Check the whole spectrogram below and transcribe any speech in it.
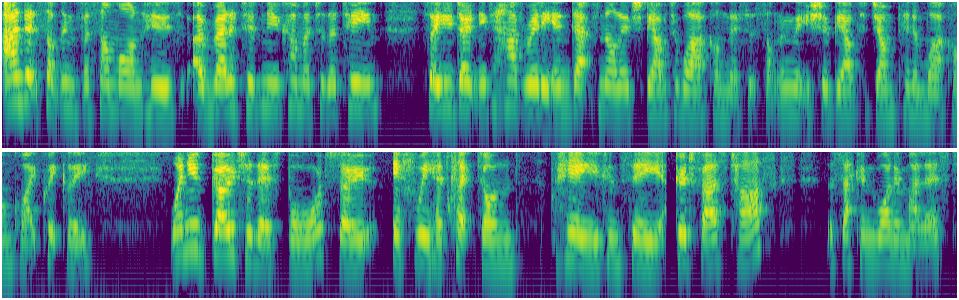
And it's something for someone who's a relative newcomer to the team. So you don't need to have really in-depth knowledge to be able to work on this. It's something that you should be able to jump in and work on quite quickly. When you go to this board, so if we had clicked on here, you can see good first tasks, the second one in my list.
